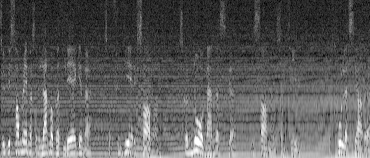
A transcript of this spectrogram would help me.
Så vi sammenligner som lemmer på et legeme som fungerer sammen. Skal nå mennesker i sammen som team. Hvordan gjør det?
